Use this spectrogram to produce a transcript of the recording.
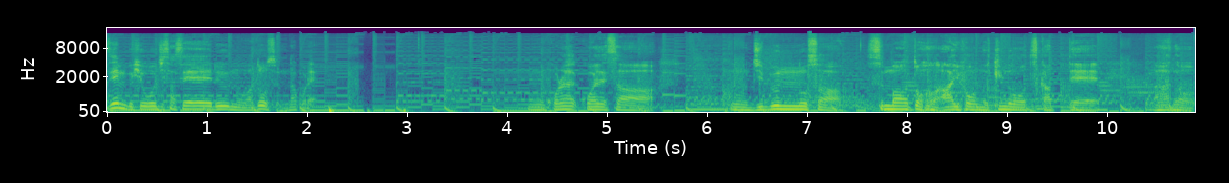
全部表示させるのはどうするんだこれ。もうこれ、これでさ、もう自分のさ、スマートフォン iPhone の機能を使ってあの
